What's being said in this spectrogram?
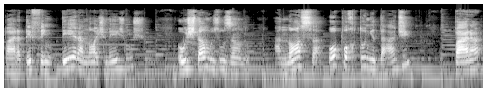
para defender a nós mesmos ou estamos usando a nossa oportunidade para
